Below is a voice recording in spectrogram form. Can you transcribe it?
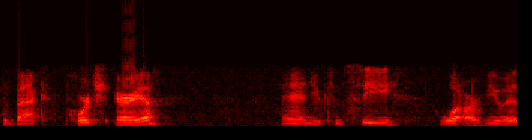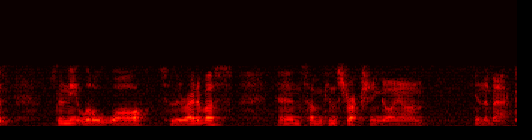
the back porch area, and you can see what our view is. It's a neat little wall to the right of us, and some construction going on in the back.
